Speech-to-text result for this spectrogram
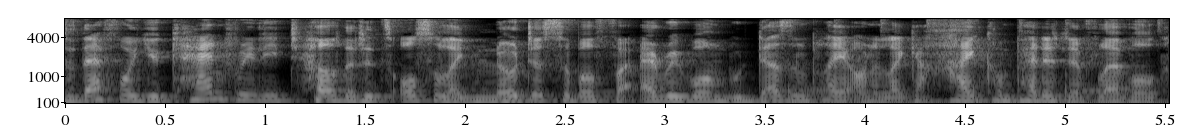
so therefore you can't really tell that it's also like noticeable for everyone who doesn't play on like a high competitive level.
